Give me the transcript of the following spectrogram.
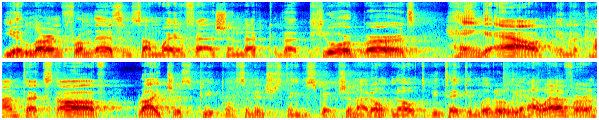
you learn from this in some way or fashion that, that pure birds hang out in the context of righteous people. It's an interesting description. I don't know to be taken literally. However,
